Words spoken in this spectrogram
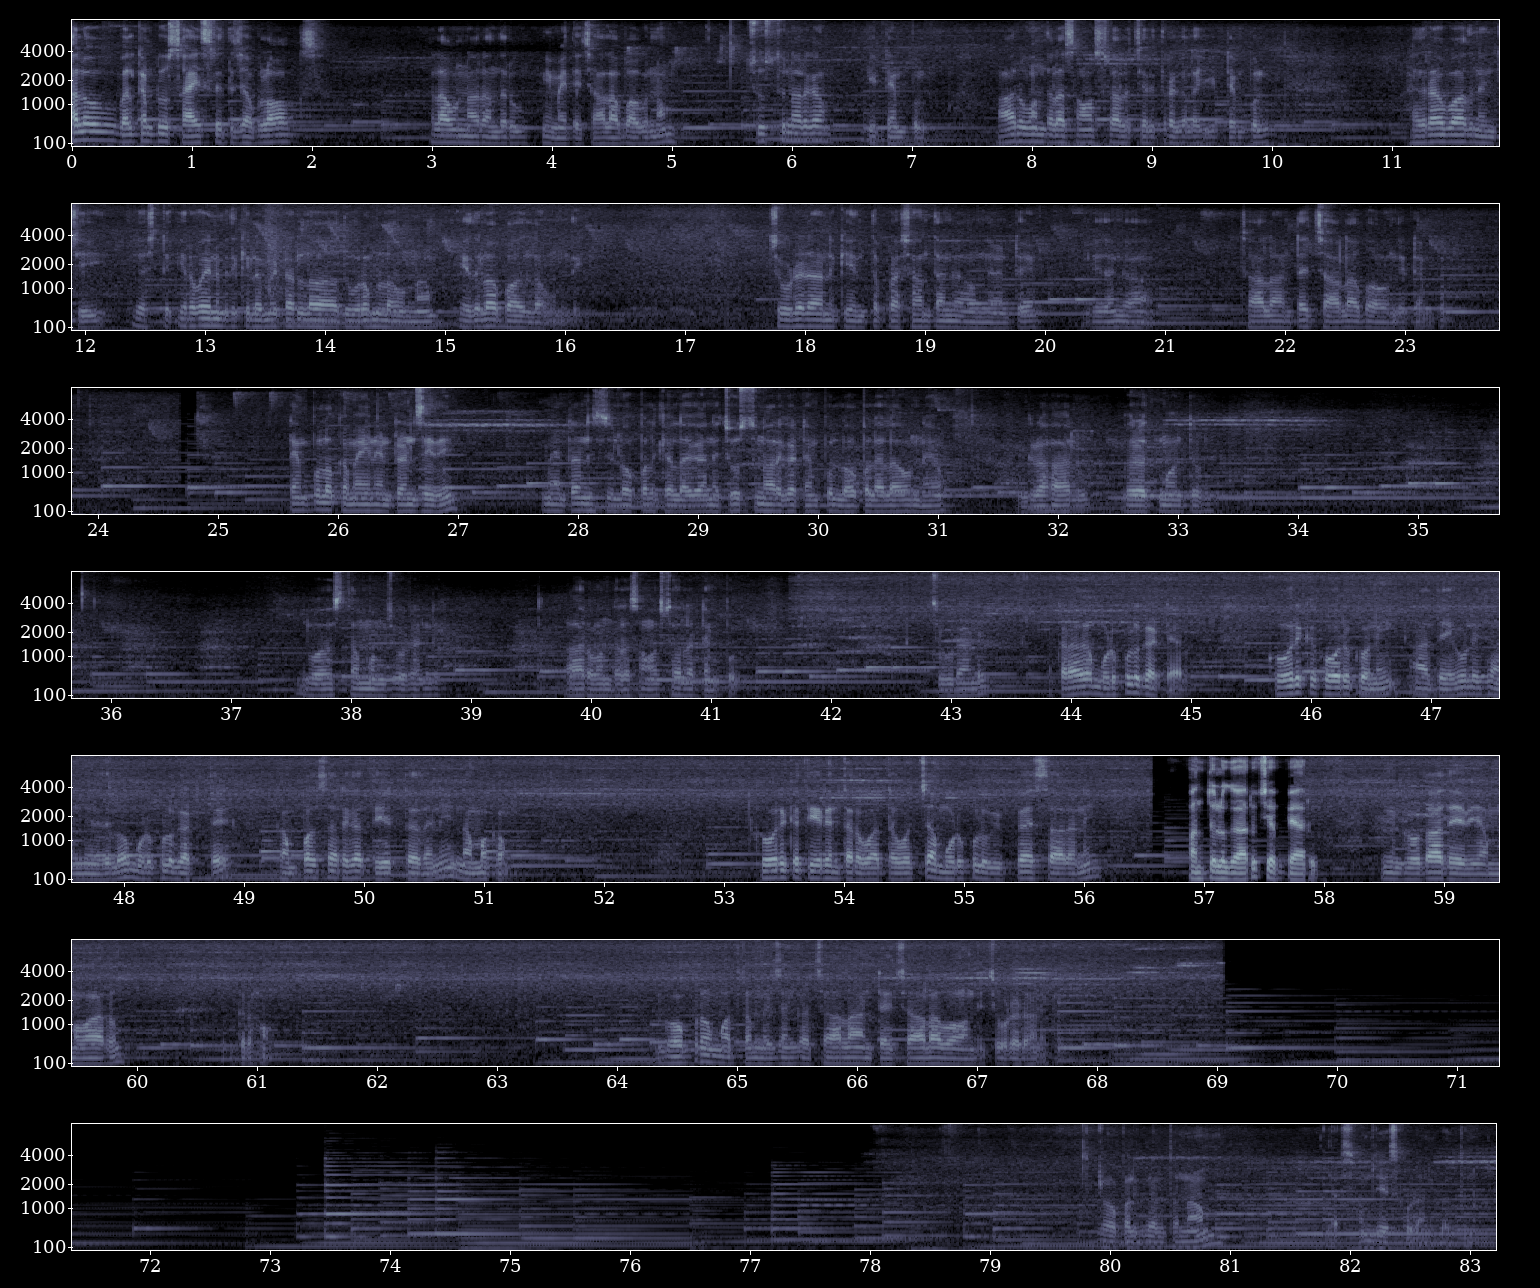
Hello welcome to Sai Sritaja blogs ఎలా ఉన్నారు అందరూ? మేమైతే చాలా బాగున్నాం. చూస్తున్నారుగా ఈ టెంపుల్. ఆరు వందల సంవత్సరాల చరిత్ర గల ఈ టెంపుల్. హైదరాబాద్ నుంచి జస్ట్ ఇరవై ఎనిమిది కిలోమీటర్ల దూరంలో ఉన్న ఎదిలాబాద్లో ఉంది. చూడడానికి ఎంత ప్రశాంతంగా ఉంది అంటే నిజంగా చాలా అంటే చాలా బాగుంది టెంపుల్. టెంపుల్ ఒక మెయిన్ ఎంట్రన్స్ ఇది. ఎంట్రన్స్ లోపలికి వెళ్ళగానే చూస్తున్నారుగా టెంపుల్ లోపల ఎలా ఉన్నాయో. గ్రహాలు గరుత్మంతుడు. ధ్వజస్తంభం చూడండి. ఆరు వందల సంవత్సరాల టెంపుల్. చూడండి. అక్కడ ముడుపులు కట్టారు. కోరిక కోరుకొని ఆ దేవుడి సన్నిధిలో ముడుపులు కడితే కంపల్సరీగా తీరుతుందని నమ్మకం. కోరిక తీరిన తర్వాత వచ్చి ఆ ముడుపులు విప్పేస్తారని పంతులు గారు చెప్పారు. గోదాదేవి అమ్మవారు విగ్రహం. గోపురం మాత్రం నిజంగా చాలా అంటే చాలా బాగుంది చూడడానికి. లోపలికి వెళ్తున్నాం. దర్శనం చేసుకోవడానికి వెళ్తున్నాం.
